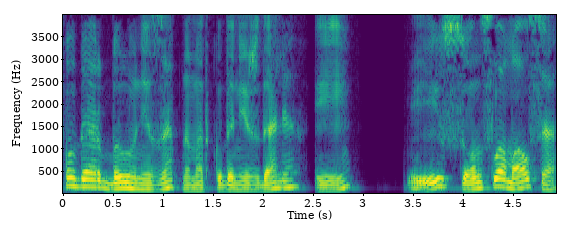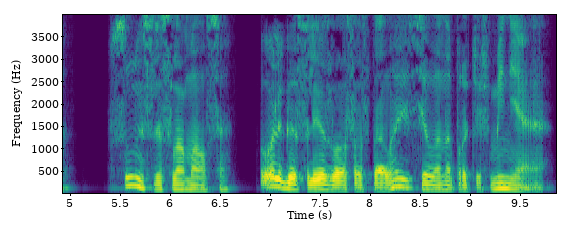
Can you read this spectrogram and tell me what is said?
Удар был внезапным, откуда не ждали, и... И сон сломался. В смысле сломался? Ольга слезла со стола и села напротив меня.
